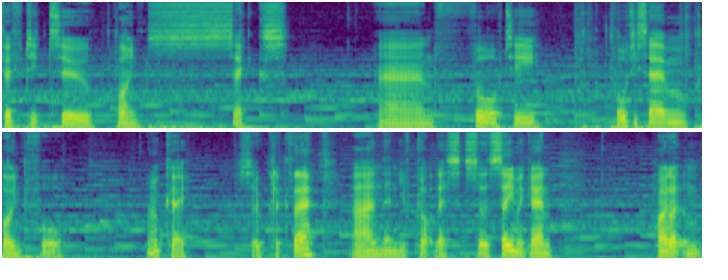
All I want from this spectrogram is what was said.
52.6 and 40 47.4 okay so click there and then you've got this so the same again highlight them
